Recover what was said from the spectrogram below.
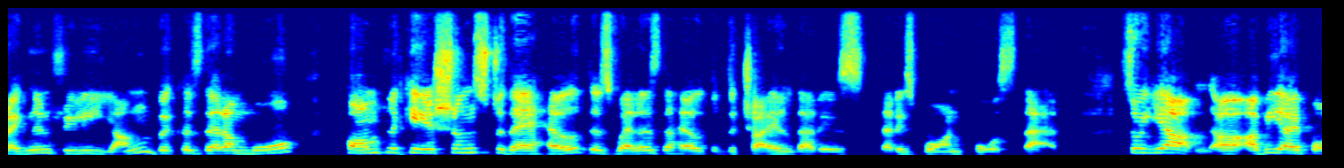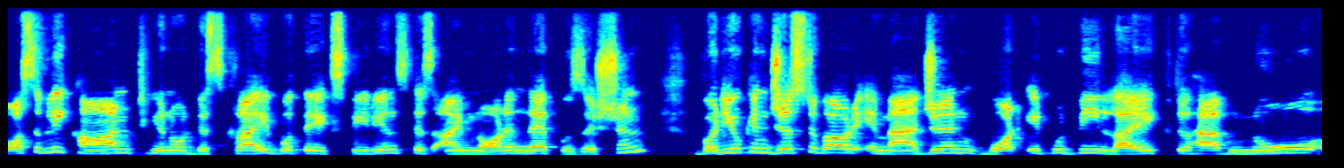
pregnant really young because there are more complications to their health as well as the health of the child that is that is born post that so yeah uh, abhi i possibly can't you know describe what they experience because i'm not in their position. But you can just about imagine what it would be like to have no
